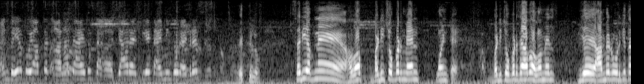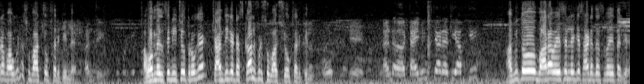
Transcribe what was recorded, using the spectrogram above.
एंड भैया कोई आप तक आना चाहे तो क्या रहती है टाइमिंग और एड्रेस एक किलो। सर ये अपने हवा बड़ी चौपड़ मेन पॉइंट है। बड़ी चौपड़ से आप हवा मेल ये आमेर रोड की तरफ़ आओगे ना सुभाष चौक सर्किल है। हाँ जी। हवा मेल से नीचे उतरोगे, चांदी का टस्काल, फिर Subhash Chowk circle okay and timings क्या रहती है आपकी? अभी तो 12 बजे से लेके साढ़े दस बजे तक है।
